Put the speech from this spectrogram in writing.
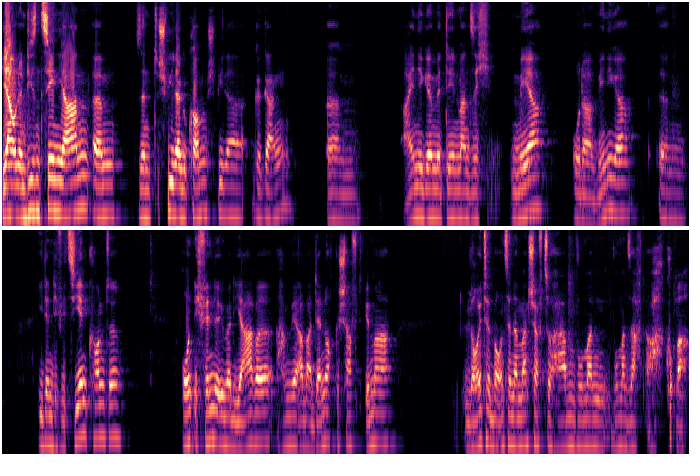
ja, und in diesen zehn Jahren ähm, sind Spieler gekommen, Spieler gegangen. Ähm, einige, mit denen man sich mehr oder weniger ähm, identifizieren konnte. Und ich finde, über die Jahre haben wir aber dennoch geschafft, immer Leute bei uns in der Mannschaft zu haben, wo man, wo man sagt, ach, guck mal,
